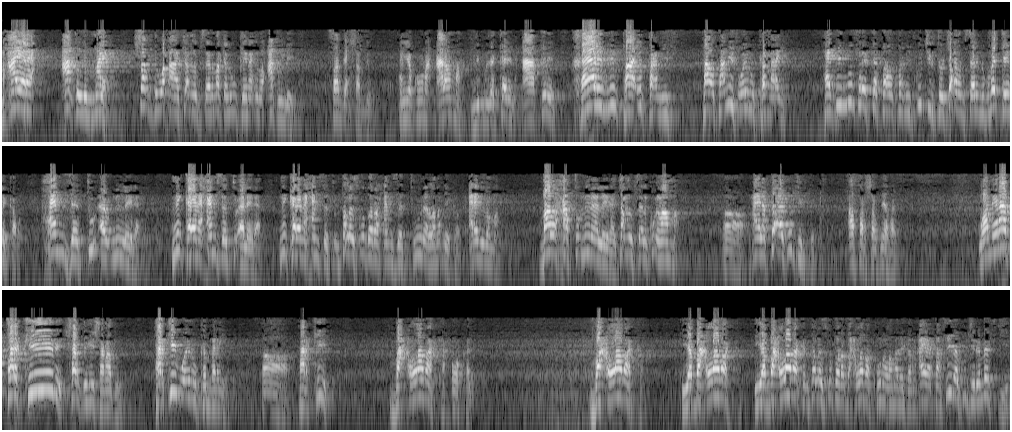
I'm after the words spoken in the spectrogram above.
Maxaa yeelay caqli male shardi waxaa jamcu saalim marka lagu keenaa inuu caqli leey saddex shardi. An yakuuna calaman limudakarin caaqilin khaalin min taai taniis taa taniis waa inuu ka maran haddii mufradka taa taniis ku jirto jamcu saalim laguma keeni karo. Xamzatu aw nin la yidhaah nin kalena xamsatu a la yidhaha nin kalena xamsatu. Inta la isku daro xamsatuna lama dhigi karo. Carabiba ma. Dalxatu nina la yidhaha jamcu saalim ku imaanma maxay la taa ku jirta? Afar shardiyaad wa min atarkiibi shardigii shanaad wey tarkiib waa inuu ka maran yahay tarkiib. Baclabaka oo kale. Baclabaka iyo baclabaka iyo baclabaka. Inta la isku daro baclabakuna lama dhigi karo maxaa yaele tarkiibaa ku jira masjiya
